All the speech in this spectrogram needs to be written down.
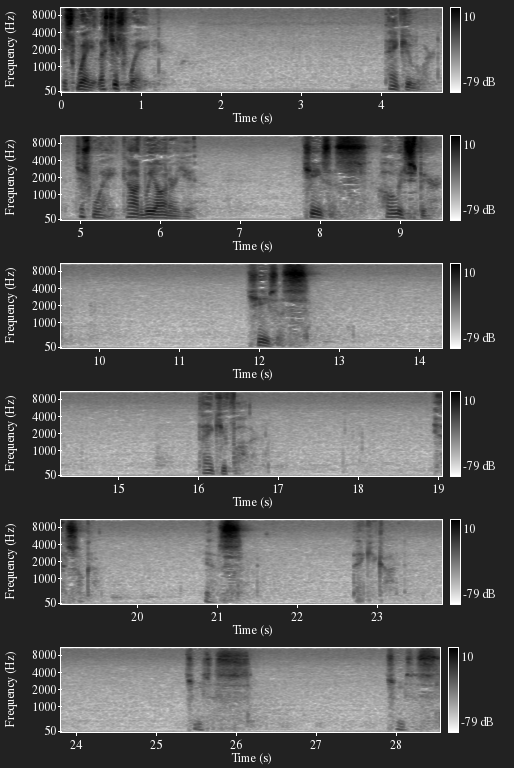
Just wait. Let's just wait. Thank you, Lord. Just wait. God, we honor you. Jesus, Holy Spirit. Jesus. Thank you, Father. Yes. Thank you, God. Jesus. Jesus.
